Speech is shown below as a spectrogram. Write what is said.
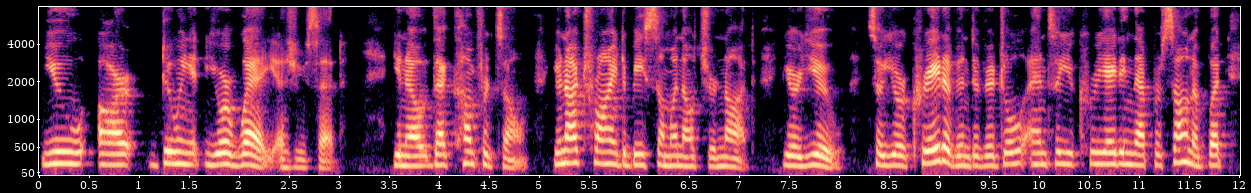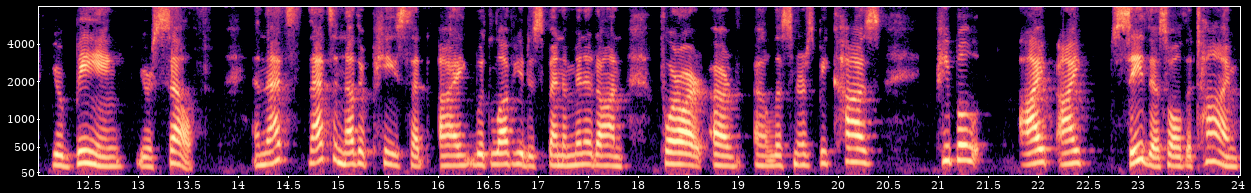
you are doing it your way, as you said. You know, that comfort zone. You're not trying to be someone else. You're not. You're you. So you're a creative individual, and so you're creating that persona, but you're being yourself. And that's that's another piece that I would love you to spend a minute on for our, our uh, listeners because people I I see this all the time.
